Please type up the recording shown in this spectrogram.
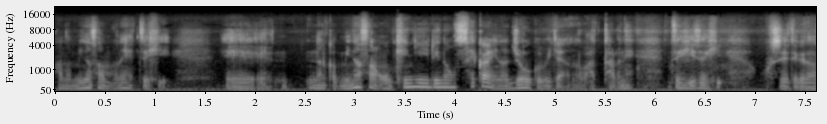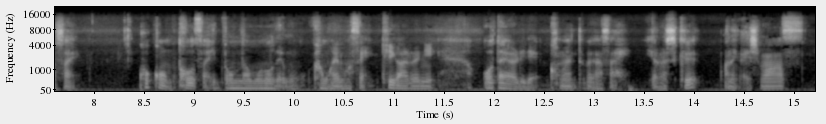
あの、皆さんもね、ぜひ、えー、なんか皆さんお気に入りの世界のジョークみたいなのがあったらね、ぜひぜひ教えてください。古今東西どんなものでも構いません。気軽にお便りでコメントください。よろしくお願いします。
